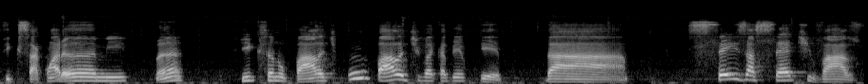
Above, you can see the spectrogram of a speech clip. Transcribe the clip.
Fixar com arame, né? Fixa no pallet. Um pallet vai caber o quê? Da seis a sete vasos.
